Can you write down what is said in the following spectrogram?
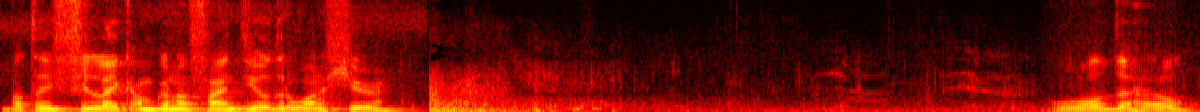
But I feel like I'm gonna find the other one here. What the hell?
